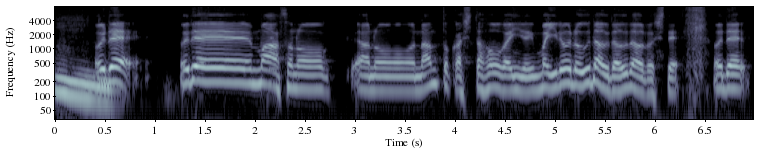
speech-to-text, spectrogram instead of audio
うん。それで、それで、まあ、その、あの、なんとかした方がいいね。まあ、いろいろうだうだうだうだして、それで、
